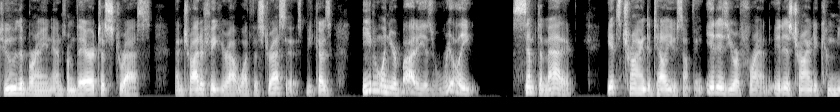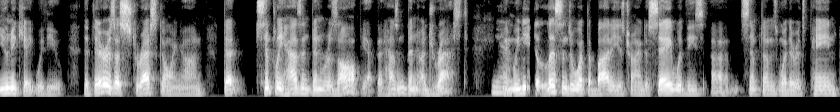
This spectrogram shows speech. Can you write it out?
to the brain and from there to stress and try to figure out what the stress is. Because even when your body is really symptomatic, it's trying to tell you something. It is your friend. It is trying to communicate with you that there is a stress going on that simply hasn't been resolved yet, that hasn't been addressed. Yeah. And we need to listen to what the body is trying to say with these uh, symptoms, whether it's pain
